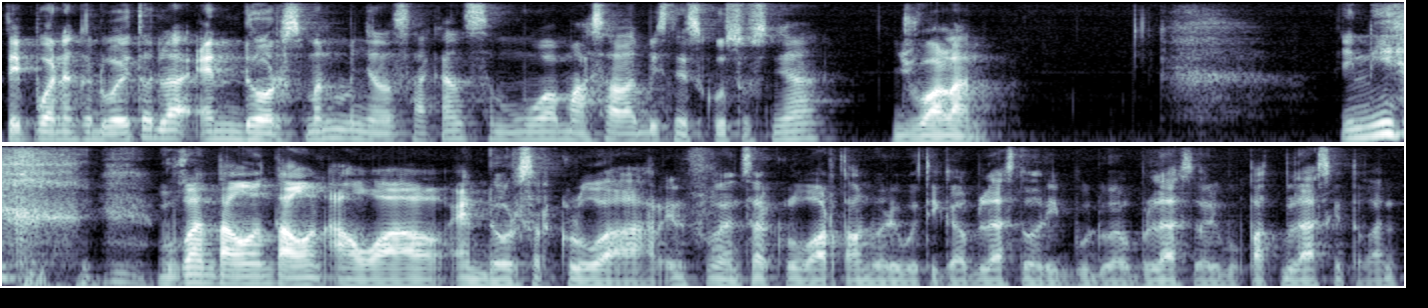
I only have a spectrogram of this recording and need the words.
tipuan yang kedua itu adalah endorsement menyelesaikan semua masalah bisnis khususnya jualan. Ini bukan tahun-tahun awal endorser keluar, influencer keluar tahun 2013, 2012, 2014 gitu kan.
